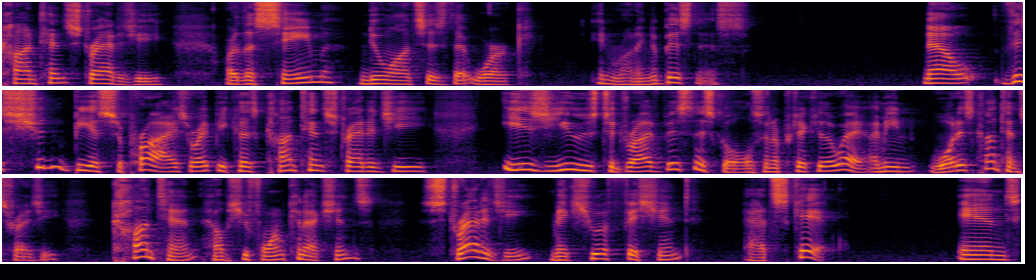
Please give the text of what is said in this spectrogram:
content strategy are the same nuances that work in running a business. Now, this shouldn't be a surprise, right? Because content strategy is used to drive business goals in a particular way. I mean, what is content strategy? Content helps you form connections, strategy makes you efficient at scale. And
